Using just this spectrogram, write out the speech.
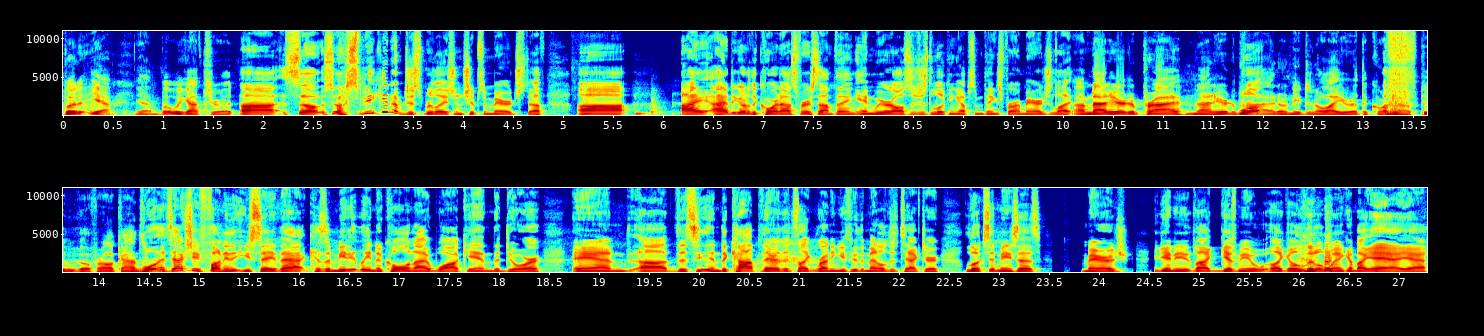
But yeah, yeah, but we got through it. Uh, so so speaking of just relationships and marriage stuff, uh, I I had to go to the courthouse for something, and we were also just looking up some things for our marriage life. I'm not here to pry. I'm not here to pry. Well- I don't need to know why you're at the courthouse. People go for all kinds of Well, reasons. it's actually funny that you say that because immediately Nicole and I walk in the door, and uh, the and the cop there that's like running you through the metal detector looks at me and says, "Marriage." Again, he like gives me like a little wink. I'm like, "Yeah, yeah,"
